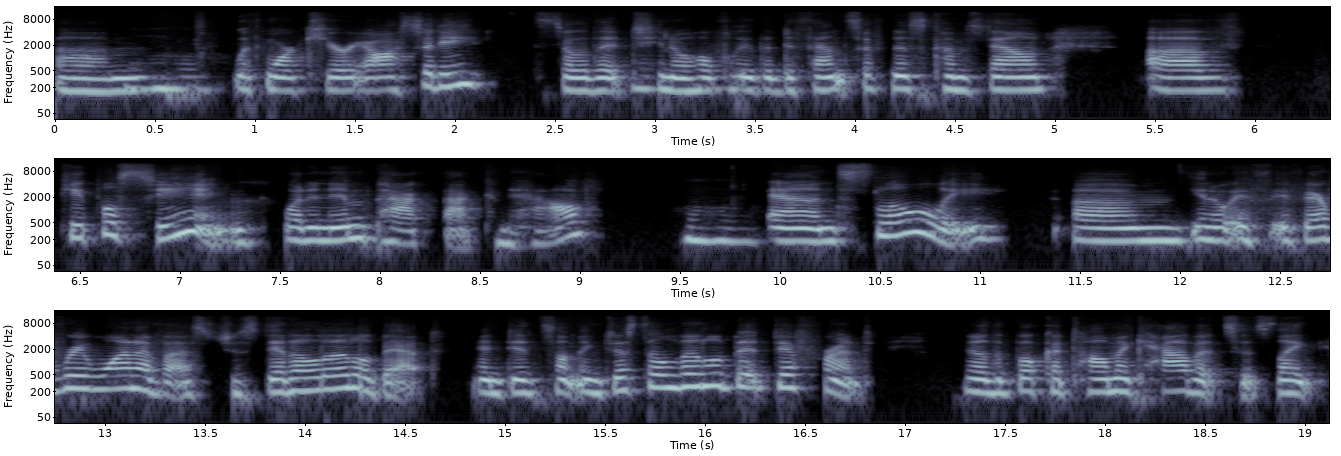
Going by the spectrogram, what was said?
um, mm-hmm. with more curiosity, so that, you know, hopefully the defensiveness comes down of people seeing what an impact that can have. Mm-hmm. And slowly um, you know, if, if every one of us just did a little bit and did something just a little bit different, you know, the book Atomic Habits it's like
